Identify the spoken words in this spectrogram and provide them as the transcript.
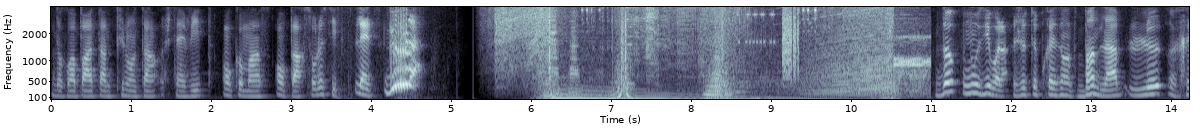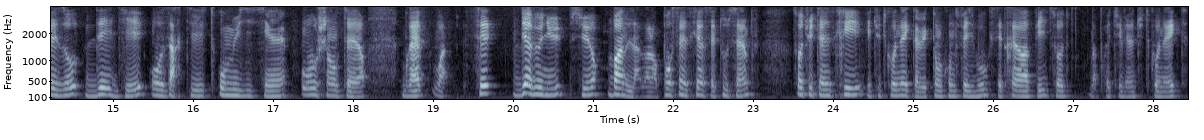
Donc on ne va pas attendre plus longtemps. Je t'invite, on commence, on part sur le site. Let's go Donc nous y voilà, je te présente BandLab, le réseau dédié aux artistes, aux musiciens, aux chanteurs. Bref, voilà, c'est bienvenue sur BandLab. Alors pour s'inscrire, c'est tout simple. Soit tu t'inscris et tu te connectes avec ton compte Facebook, c'est très rapide. Soit après tu viens, tu te connectes.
